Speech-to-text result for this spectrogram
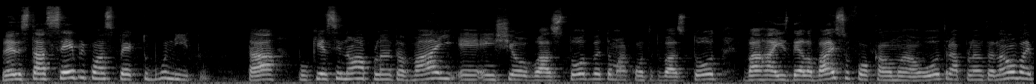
Para ela estar sempre com aspecto bonito, tá? Porque senão a planta vai é, encher o vaso todo, vai tomar conta do vaso todo, a raiz dela vai sufocar uma outra, a planta não vai,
